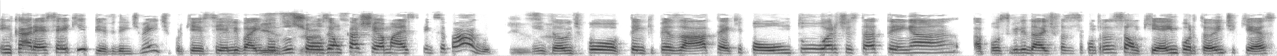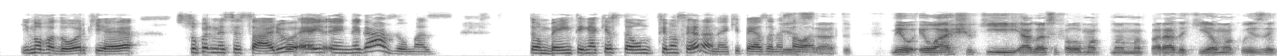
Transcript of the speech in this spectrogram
encarece a equipe, evidentemente, porque se ele vai em todos Exato. os shows, é um cachê a mais que tem que ser pago. Exato. Então, tipo, tem que pesar até que ponto o artista tem a, a possibilidade de fazer essa contratação, que é importante, que é inovador, que é super necessário, é, é inegável, mas também tem a questão financeira, né, que pesa nessa Exato. hora. Exato. Meu, eu acho que agora você falou uma, uma, uma parada que é uma coisa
